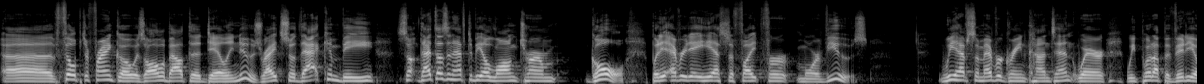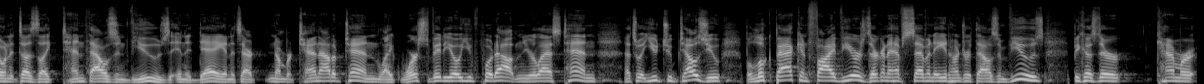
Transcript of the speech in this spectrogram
uh, Philip DeFranco is all about the daily news, right? So that can be so that doesn't have to be a long term goal, but every day he has to fight for more views. We have some evergreen content where we put up a video and it does like 10,000 views in a day and it's our number 10 out of 10, like worst video you've put out in your last 10. That's what YouTube tells you. But look back in five years, they're going to have seven, 800,000 views because they're camera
